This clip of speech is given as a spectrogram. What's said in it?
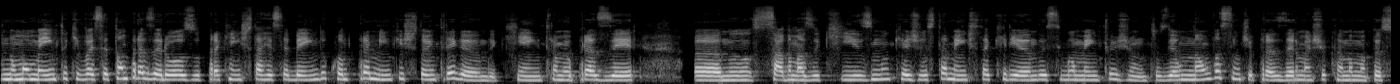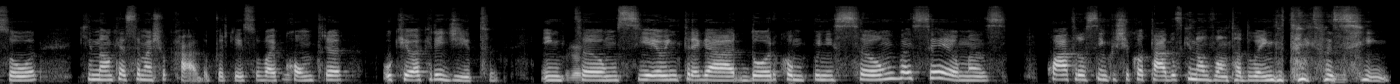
no momento que vai ser tão prazeroso para quem está recebendo quanto para mim que estou entregando, que entra o meu prazer uh, no sadomasoquismo, que é justamente estar tá criando esse momento juntos. Eu não vou sentir prazer machucando uma pessoa que não quer ser machucada, porque isso vai contra o que eu acredito. Então, se eu entregar dor como punição, vai ser umas quatro ou cinco chicotadas que não vão estar tá doendo tanto assim.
